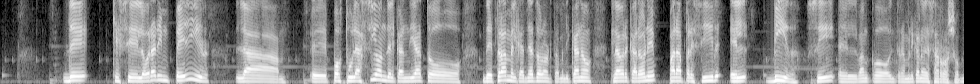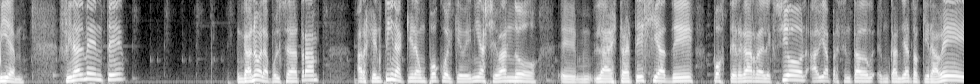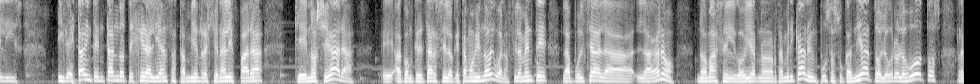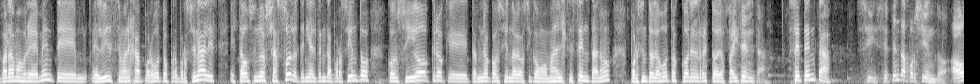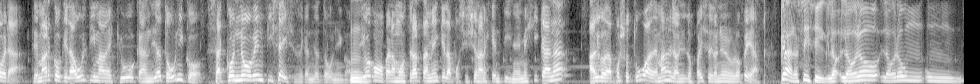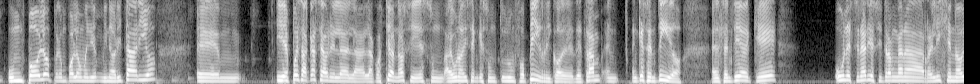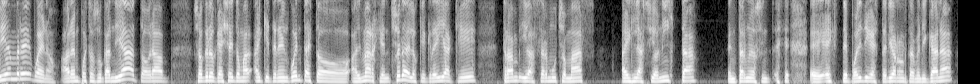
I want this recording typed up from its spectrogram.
de que se lograra impedir la eh, postulación del candidato de Trump, el candidato norteamericano Claver Carone, para presidir el BID, ¿sí? el Banco Interamericano de Desarrollo. Bien, finalmente ganó la pulsera Trump. Argentina, que era un poco el que venía llevando eh, la estrategia de postergar la elección, había presentado un candidato que era Belis, y estaba intentando tejer alianzas también regionales para que no llegara eh, a concretarse lo que estamos viendo hoy. Bueno, finalmente la pulseada la, la ganó. Nomás el gobierno norteamericano impuso a su candidato, logró los votos. Recordamos brevemente, el BID se maneja por votos proporcionales. Estados Unidos ya solo tenía el 30%, consiguió, creo que terminó consiguiendo algo así como más del 60%, ¿no? Por ciento de los votos con el resto de los países. 70. ¿70? Sí, 70%. Ahora, te marco que la última vez que hubo candidato único, sacó 96 ese candidato único. Mm. Digo como para mostrar también que la posición argentina y mexicana algo de apoyo tuvo, además de la- los países de la Unión Europea. Claro, sí, sí. lo- logró logró un, un- un polo, pero un polo mi- minoritario. Eh, y después acá se abre la, la- la cuestión, ¿no? Si es un. Algunos dicen que es un triunfo pírrico de, de Trump. ¿En, en qué sentido? En el sentido de que un escenario, si Trump gana relige en noviembre, bueno, habrá impuesto su candidato, habrá. Yo creo que allá hay, que tener en cuenta esto al margen. Yo era de los que creía que Trump iba a ser mucho más aislacionista en términos in- eh, de política exterior norteamericana.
